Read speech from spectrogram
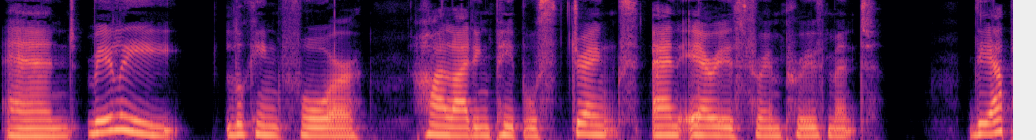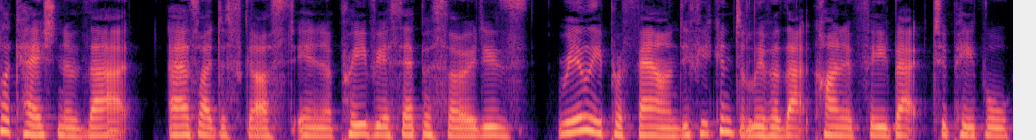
and really looking for highlighting people's strengths and areas for improvement. The application of that, as I discussed in a previous episode, is really profound if you can deliver that kind of feedback to people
